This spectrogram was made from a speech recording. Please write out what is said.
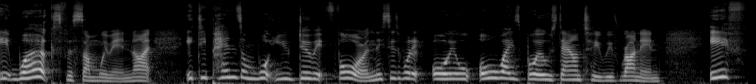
it works for some women. Like it depends on what you do it for. And this is what it oil always boils down to with running. If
